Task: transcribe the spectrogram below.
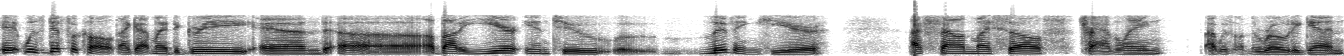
it was difficult. I got my degree, and uh, about a year into uh, living here, I found myself traveling. I was on the road again,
